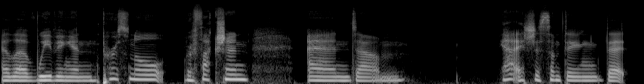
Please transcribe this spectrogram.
I love weaving in personal reflection, and um, yeah, it's just something that,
